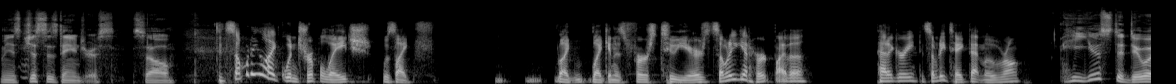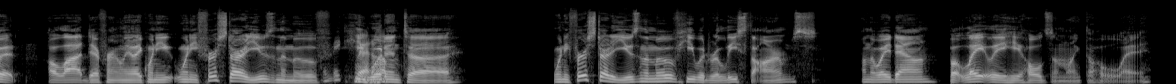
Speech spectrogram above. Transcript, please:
I mean, it's just as dangerous. So, Did somebody like when Triple H was like, like like in his first two years? Did somebody get hurt by the pedigree? Did somebody take that move wrong? he used to do it a lot differently. Like when he when he first started using the move, he wouldn't uh when he first started using the move, he would release the arms on the way down, but lately he holds them like the whole way.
